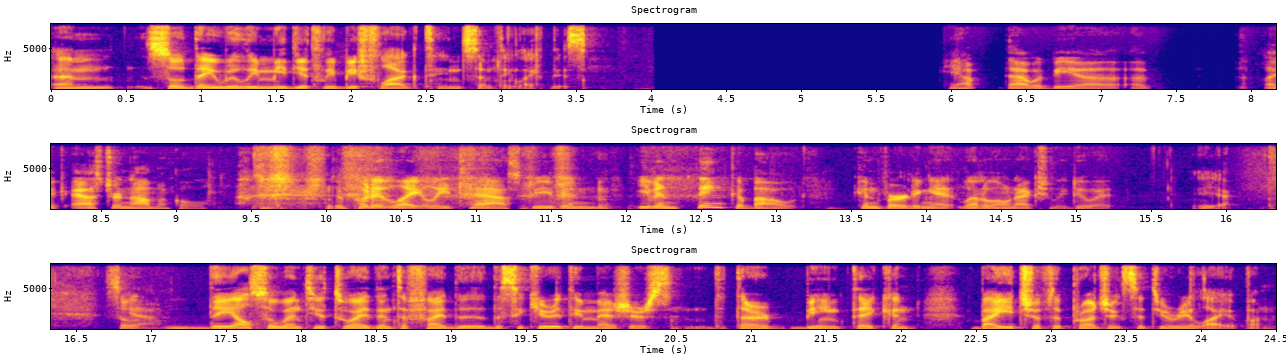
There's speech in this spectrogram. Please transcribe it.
Um, so they will immediately be flagged in something like this. Yep, that would be a, a like astronomical, to put it lightly, task to even even think about converting it, let alone actually do it. Yeah. So yeah. they also want you to identify the, the security measures that are being taken by each of the projects that you rely upon.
